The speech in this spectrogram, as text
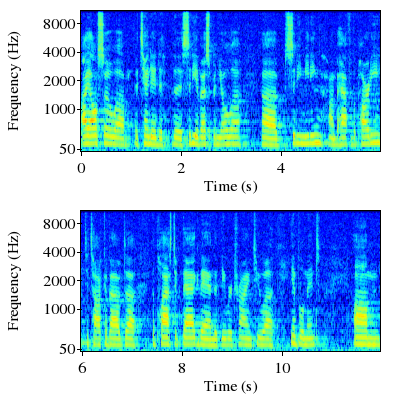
I also uh, attended the City of Espanola uh, city meeting on behalf of the party to talk about uh, the plastic bag ban that they were trying to uh, implement. Um,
